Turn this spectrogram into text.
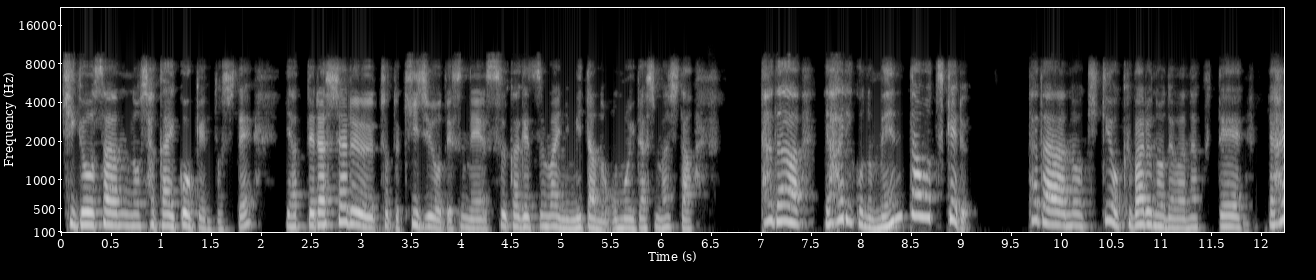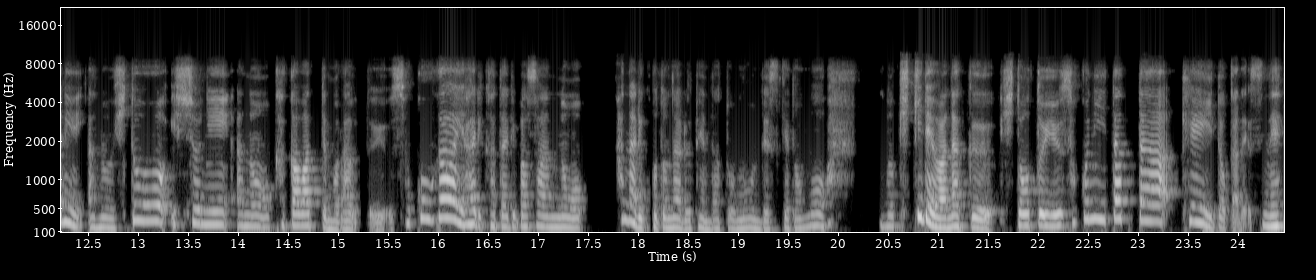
企業さんの社会貢献としてやってらっしゃるちょっと記事をですね、数ヶ月前に見たのを思い出しました。ただ、やはりこのメンターをつける。ただ、あの、機器を配るのではなくて、やはり、あの、人を一緒に、あの、関わってもらうという、そこが、やはり語り場さんのかなり異なる点だと思うんですけども、あの機ではなく人という、そこに至った経緯とかですね、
